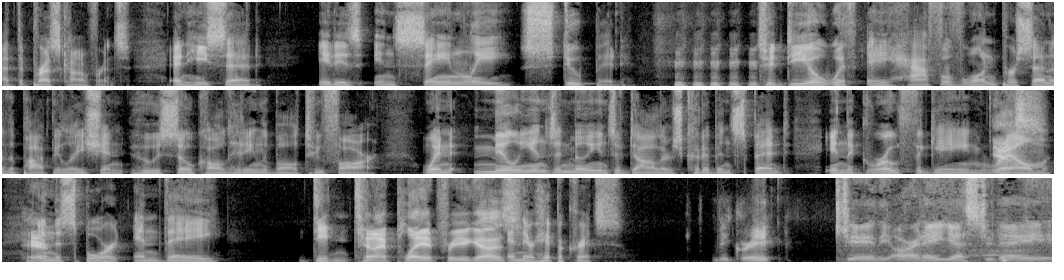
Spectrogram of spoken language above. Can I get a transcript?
at the press conference, and he said it is insanely stupid to deal with a half of 1% of the population who is so called hitting the ball too far when millions and millions of dollars could have been spent in the growth the game Yes. realm Here. in the sport and they didn't. Can I play it for you guys? And they're hypocrites. Be great. USGA the R&A yesterday,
